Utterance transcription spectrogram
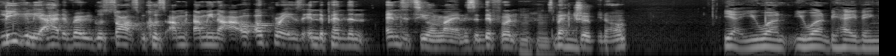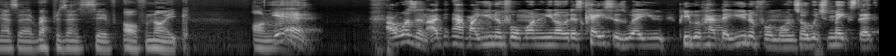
legally, I had a very good stance because I'm, I mean, I, I operate as an independent entity online. It's a different Mm-hmm. spectrum, you know. Yeah, you weren't you weren't behaving as a representative of Nike online. Yeah, I wasn't. I didn't have my uniform on. You know, there's cases where you people have had their uniform on, so which makes their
